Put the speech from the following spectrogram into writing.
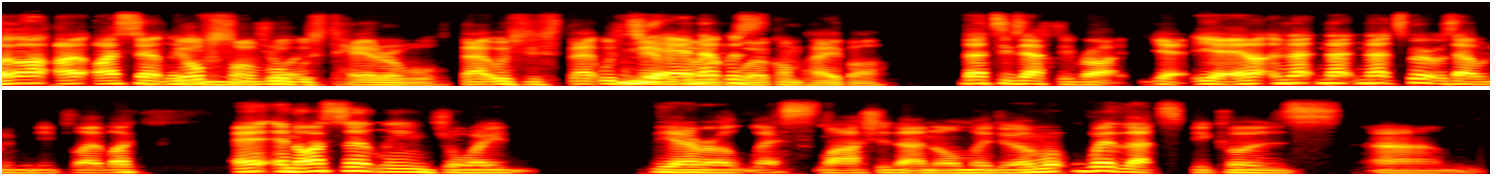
like I, I certainly the offside rule was terrible. That was just that was never yeah, and that was, work on paper. That's exactly right. Yeah, yeah, and, and, that, and, that's where it was able to manipulate. Like, and, and I certainly enjoyed the NRL less last year than I normally do, and whether that's because um,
